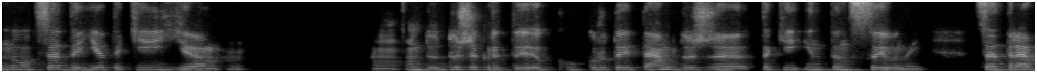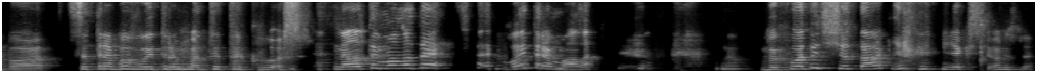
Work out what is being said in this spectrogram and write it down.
ну, це дає такий. Дуже крути, крутий темп, дуже такий інтенсивний. Це треба, це треба витримати також. Ну, але ти молодець, витримала. Ну, виходить, що так, якщо вже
